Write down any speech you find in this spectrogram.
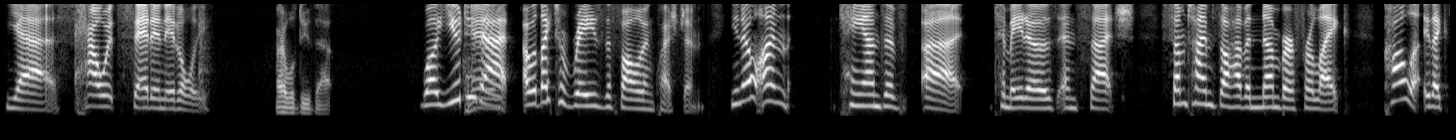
Yes. how it's said in Italy. I will do that. While you do And- that, I would like to raise the following question. You know, on cans of uh, tomatoes and such, sometimes they'll have a number for like call like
